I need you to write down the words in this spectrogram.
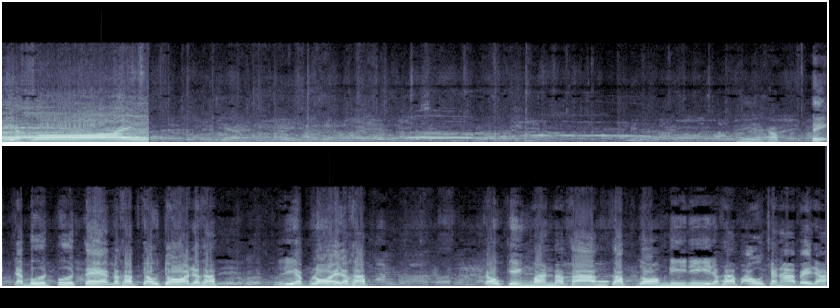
เรียบร้อยนี่นะครับเตะและเบิดเปิดแตกนะครับ เจ้าจอนะครับ เรียบร้อยแล้วครับ เจ้าเก่งบ้านมะขามกับน้องดีดีนะครับ เอาชนะไปได้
